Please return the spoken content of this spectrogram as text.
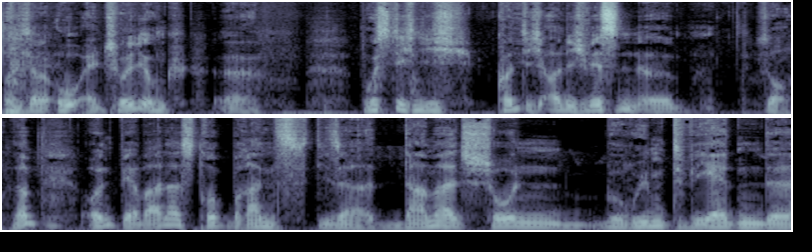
Und ich sage, oh, Entschuldigung, äh, wusste ich nicht, konnte ich auch nicht wissen. So, ne? Und wer war das? Druck Brands, dieser damals schon berühmt werdende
